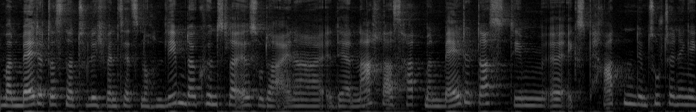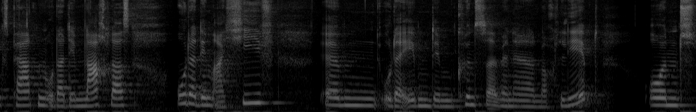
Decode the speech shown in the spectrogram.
Man meldet das natürlich, wenn es jetzt noch ein lebender Künstler ist oder einer, der Nachlass hat, man meldet das dem äh, Experten, dem zuständigen Experten oder dem Nachlass oder dem Archiv ähm, oder eben dem Künstler, wenn er noch lebt. Und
